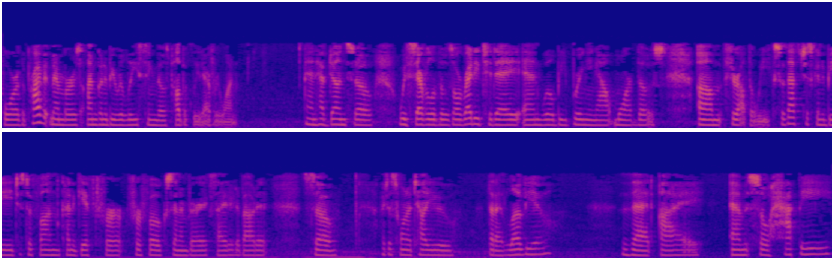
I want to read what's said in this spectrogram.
for the private members, I'm going to be releasing those publicly to everyone. And have done so with several of those already today, and will be bringing out more of those um, throughout the week. So that's just going to be just a fun kind of gift for for folks, and I'm very excited about it. So I just want to tell you that I love you, that I am so happy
